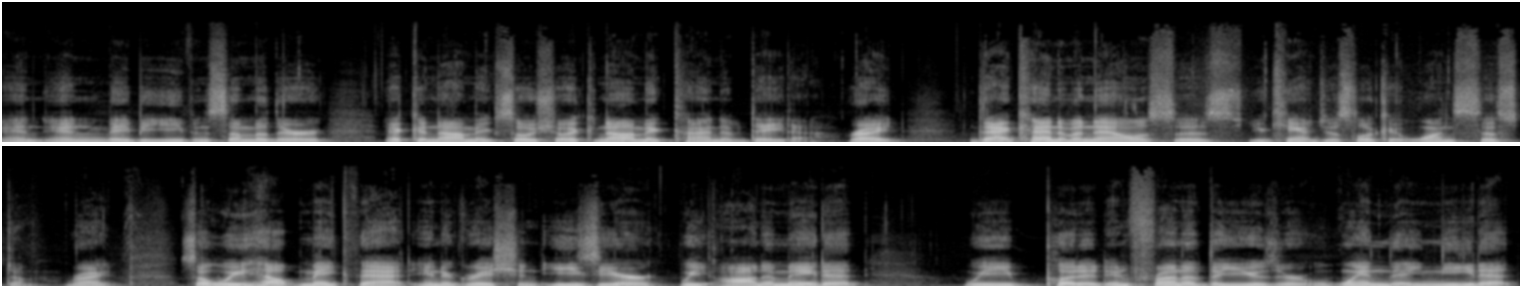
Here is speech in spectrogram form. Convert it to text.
and, and maybe even some of their economic, socioeconomic kind of data, right? That kind of analysis, you can't just look at one system, right? So we help make that integration easier. We automate it. We put it in front of the user when they need it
